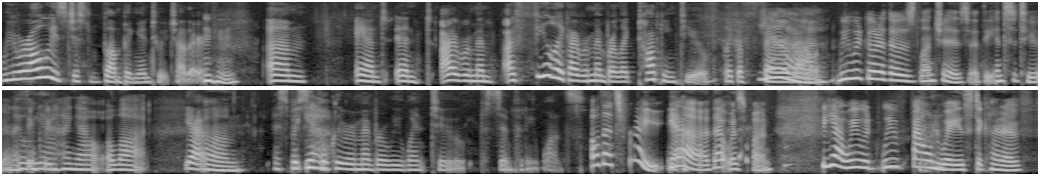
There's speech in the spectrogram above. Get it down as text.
we were always just bumping into each other. Mm-hmm. Um, and and I remember, I feel like I remember like talking to you like a fair amount. We would go to those lunches at the institute, and I Oh, think yeah. we'd hang out a lot. Yeah. Um, I but yeah. specifically remember we went to the symphony once. oh, that's right. Yeah. Yeah, that was fun. but yeah, we would we found ways to kind of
